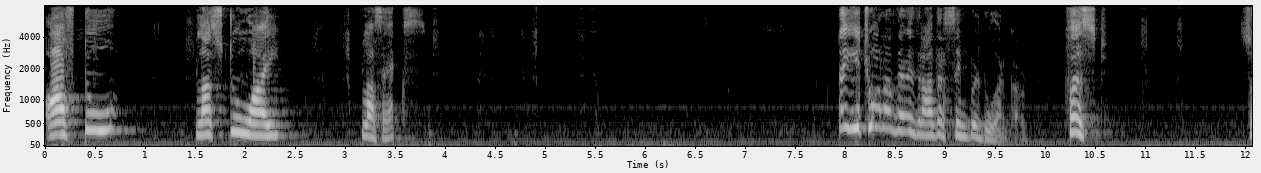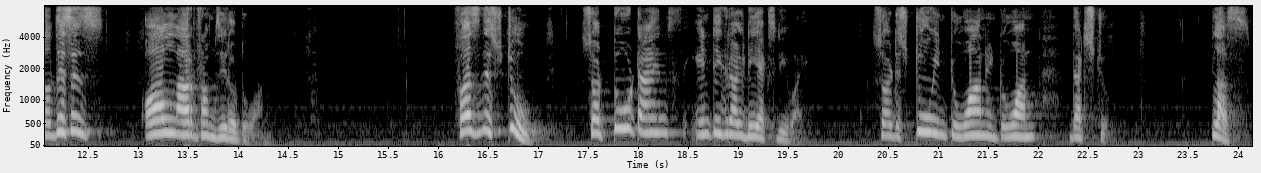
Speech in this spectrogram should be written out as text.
of 2 plus 2 y plus x. Now, each one of them is rather simple to work out. First, so, this is all are from 0 to 1. First this 2. So, 2 times integral dx dy. So, it is 2 into 1 into 1 that is 2 plus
